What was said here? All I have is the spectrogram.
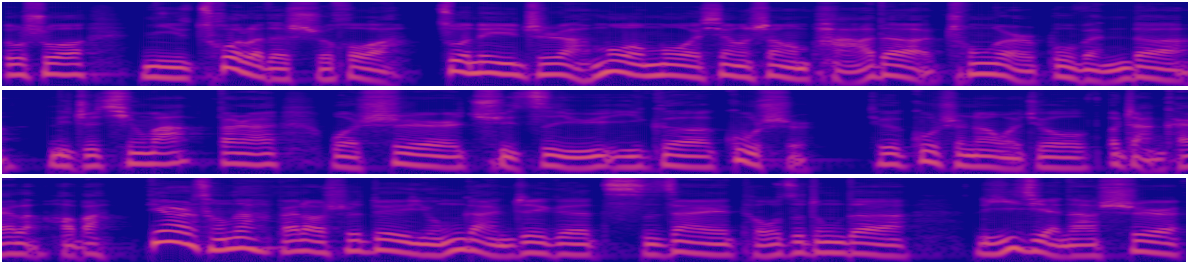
都说你错了的时候啊，做那一只啊默默向上爬的、充耳不闻的那只青蛙。当然，我是取自于一个故事。这个故事呢，我就不展开了，好吧？第二层呢，白老师对“勇敢”这个词在投资中的。理解呢，是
